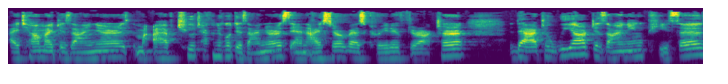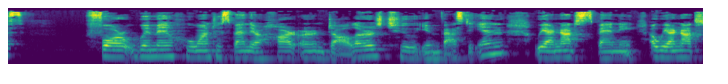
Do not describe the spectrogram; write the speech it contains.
I tell my designers, I have two technical designers, and I serve as creative director, that we are designing pieces for women who want to spend their hard-earned dollars to invest in. We are not spending, uh, we are not,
